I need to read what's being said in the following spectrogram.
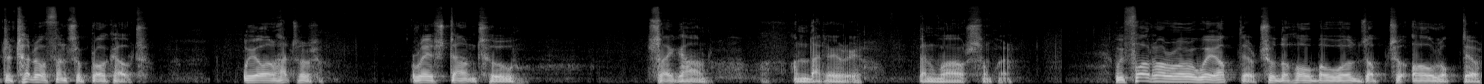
The Tet offensive broke out. We all had to race down to Saigon, on that area, Bien Hoa or somewhere. We fought our way up there through the Ho Bo woods up to all up there.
